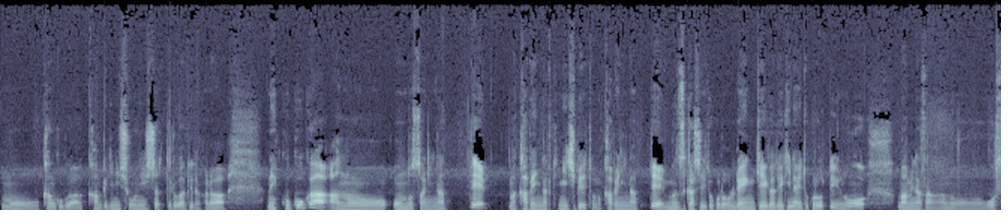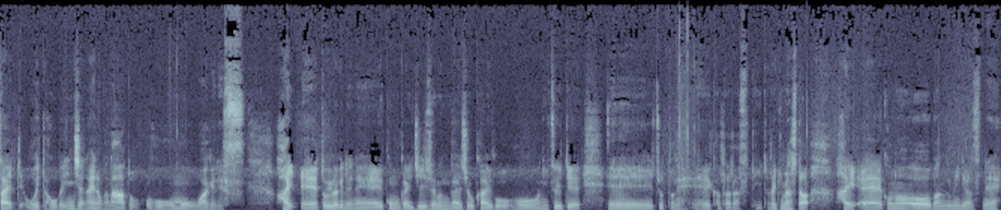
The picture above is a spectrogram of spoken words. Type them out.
もう韓国は完璧に承認しちゃってるわけだから、ね、ここが、あの温度差になって、まあ、壁になって日米との壁になって難しいところ連携ができないところっていうのを、まあ、皆さん、あの押さえておいた方がいいんじゃないのかなと思うわけです。はい、えー、というわけでね今回 G7 外相会合について、えー、ちょっとね、えー、語らせていただきました。はい、えー、この番組ではですね、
